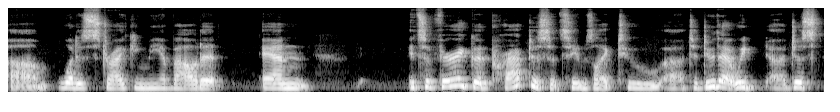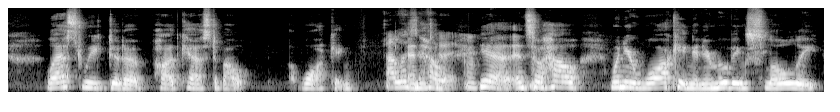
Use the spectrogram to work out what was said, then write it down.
um, what is striking me about it. And it's a very good practice it seems like to uh, to do that. We uh, just last week did a podcast about walking I listened and how to it. Mm. yeah and so how when you're walking and you're moving slowly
